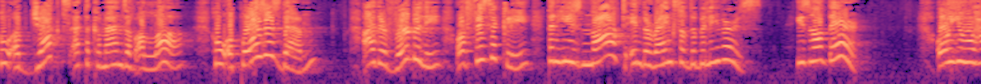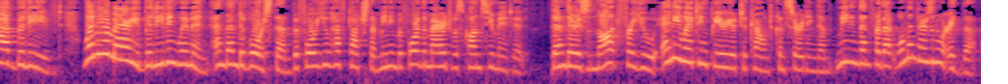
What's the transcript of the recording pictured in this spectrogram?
who objects at the commands of Allah, who opposes them, either verbally or physically, then he is not in the ranks of the believers. He's not there. O you who have believed, when you marry believing women and then divorce them before you have touched them, meaning before the marriage was consummated, then there is not for you any waiting period to count concerning them. Meaning then for that woman there is no iddah.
